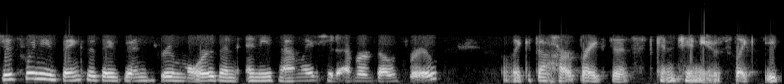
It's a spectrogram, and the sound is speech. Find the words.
just when you think that they've been through more than any family should ever go through, like the heartbreak just continues. Like you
